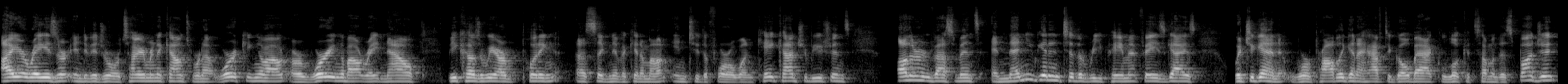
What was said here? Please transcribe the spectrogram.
IRAs or individual retirement accounts we're not working about or worrying about right now because we are putting a significant amount into the 401k contributions, other investments, and then you get into the repayment phase, guys, which again, we're probably to have to go back, look at some of this budget,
